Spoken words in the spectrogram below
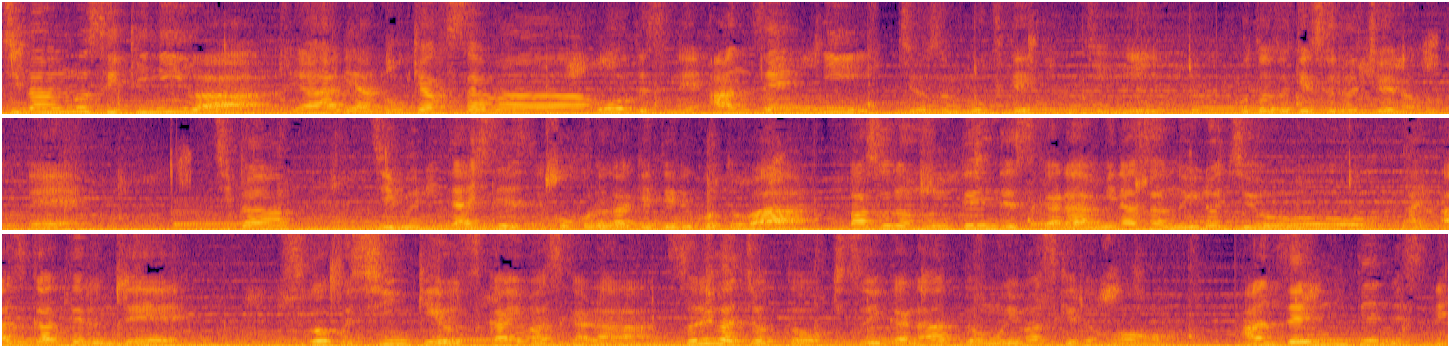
一番の責任はやはりあのお客様をですね安全に一応その目的地にお届けするというようなことで一番自分に対してですね心がけてることはバスの運転ですから皆さんの命を、預かってるんですごく神経を使いますからそれがちょっときついかなと思いますけども安全運転ですね。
